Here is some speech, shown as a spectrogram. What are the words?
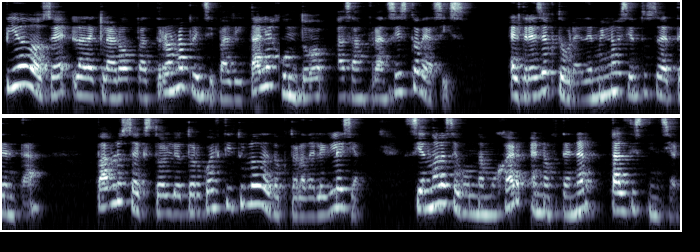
Pío XII la declaró patrona principal de Italia junto a San Francisco de Asís. El 3 de octubre de 1970, Pablo VI le otorgó el título de doctora de la Iglesia, siendo la segunda mujer en obtener tal distinción,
